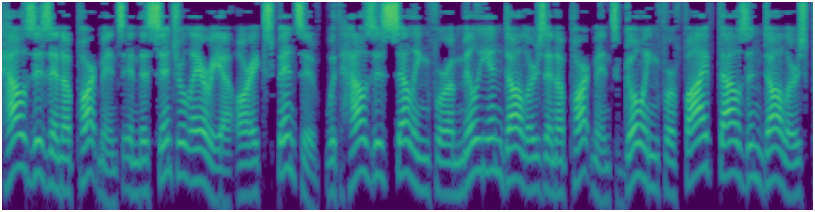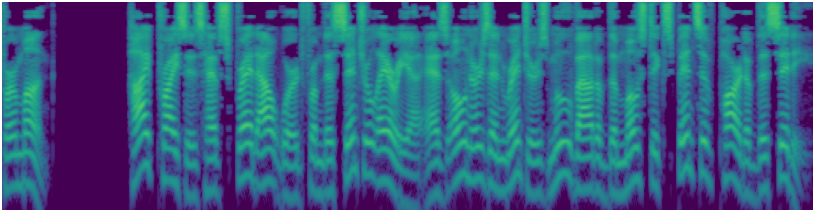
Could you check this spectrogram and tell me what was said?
Houses and apartments in the central area are expensive, with houses selling for a million dollars and apartments going for $5,000 per month. High prices have spread outward from the central area as owners and renters move out of the most expensive part of the city.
